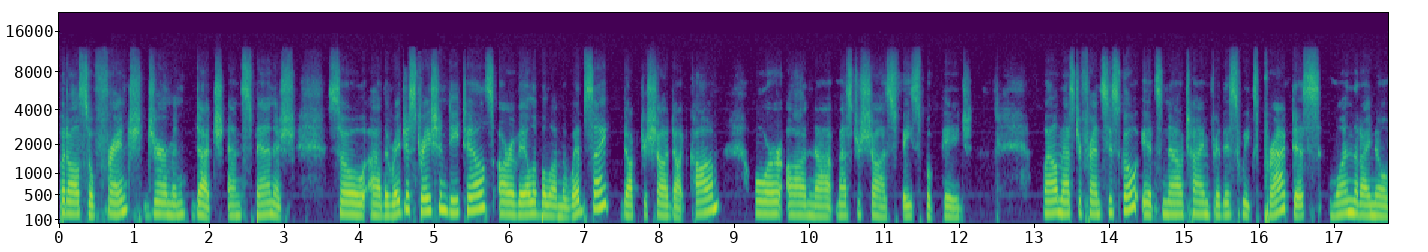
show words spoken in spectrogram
but also French, German, Dutch, and Spanish. So uh, the registration details are available on the website, drsha.com, or on uh, Master Sha's Facebook page. Well, Master Francisco, it's now time for this week's practice, one that I know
